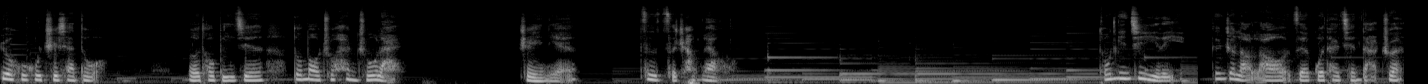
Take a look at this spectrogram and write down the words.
热乎乎吃下肚，额头鼻尖都冒出汗珠来。这一年，字字敞亮了。童年记忆里，跟着姥姥在锅台前打转，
